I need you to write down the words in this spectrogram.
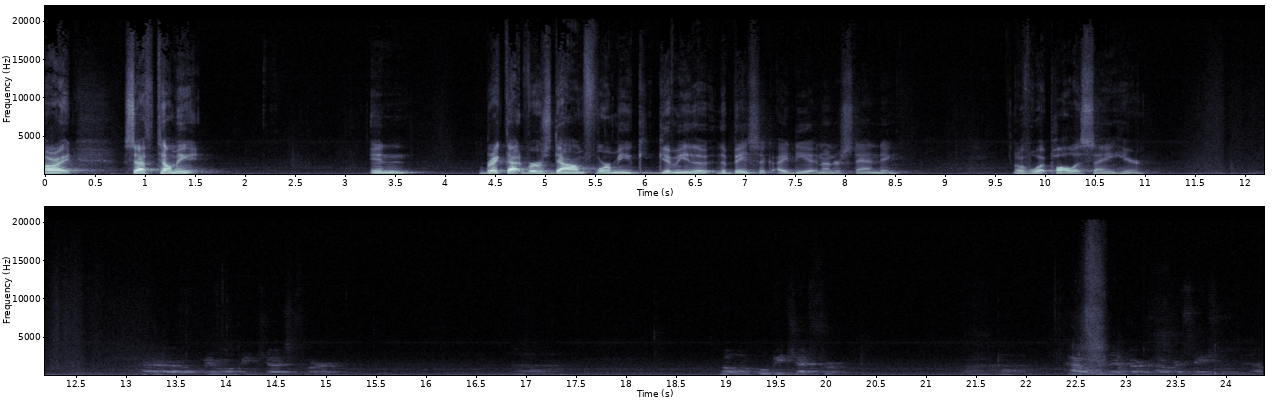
All right. Seth, tell me in break that verse down for me. Give me the, the basic idea and understanding of what Paul is saying here. Uh, we won't be judged for. Uh, well, we'll be judged for uh, how we lived our conversations, how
